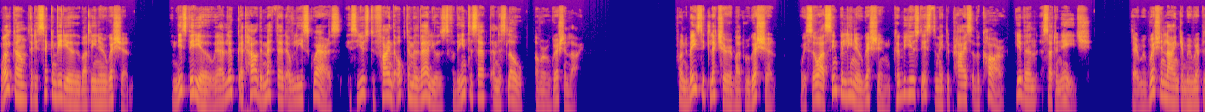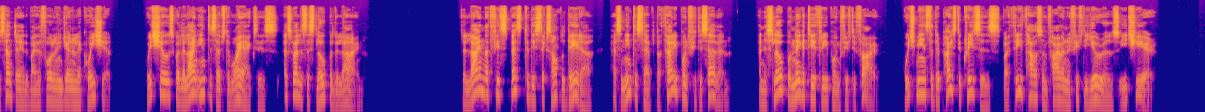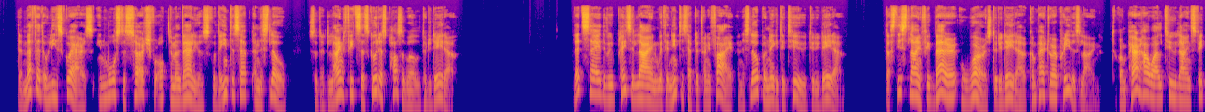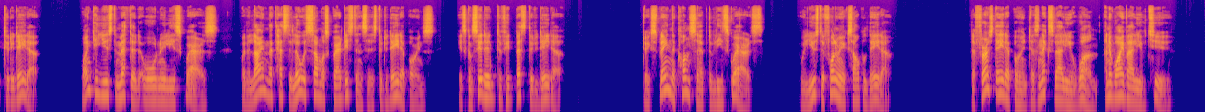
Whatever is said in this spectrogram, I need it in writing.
Welcome to the second video about linear regression. In this video we'll look at how the method of least squares is used to find the optimal values for the intercept and the slope of a regression line. From the basic lecture about regression, we saw how simple linear regression could be used to estimate the price of a car given a certain age. The regression line can be represented by the following general equation which shows where the line intercepts the y-axis as well as the slope of the line. The line that fits best to this example data has an intercept of 30.57 and a slope of negative 3.55, which means that the price decreases by 3,550 euros each year. The method of least squares involves the search for optimal values for the intercept and the slope so that the line fits as good as possible to the data. Let's say that we place a line with an intercept of 25 and a slope of negative 2 to the data. Does this line fit better or worse to the data compared to our previous line? To compare how well two lines fit to the data, one can use the method of ordinary least squares, where the line that has the lowest sum of square distances to the data points is considered to fit best to the data. To explain the concept of least squares, we'll use the following example data. The first data point has an x value of 1 and a y value of 2.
